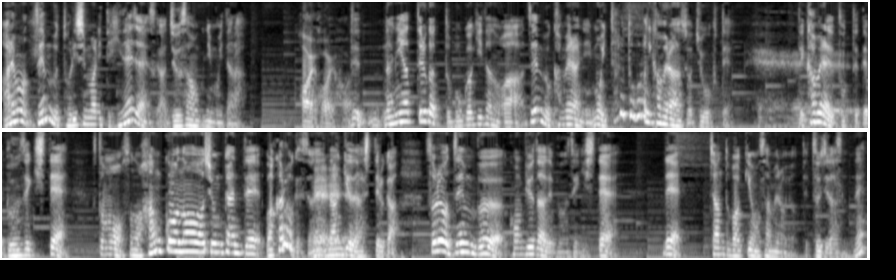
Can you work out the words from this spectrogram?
あれも全部取り締まりできないじゃないですか。13億人もいたら。はいはいはい。で、何やってるかと僕が聞いたのは、全部カメラに、もう至るところにカメラなんですよ、中国って。で、カメラで撮ってて分析して、するともうその犯行の瞬間って分かるわけですよね。ええ何キロで走ってるか。それを全部コンピューターで分析して、で、ちゃんと罰金を納めろよって通知出すんでね。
